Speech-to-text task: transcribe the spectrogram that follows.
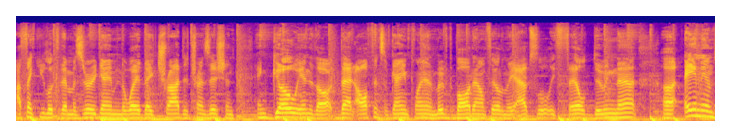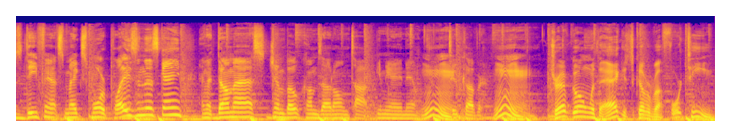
I think you look at that Missouri game and the way they tried to transition and go into the, that offensive game plan and move the ball downfield, and they absolutely failed doing that. Uh, A&M's defense makes more plays in this game, and the dumbass Jimbo comes out on top. Give me A&M Hmm. to cover. Trev going with the Aggies to cover by 14.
